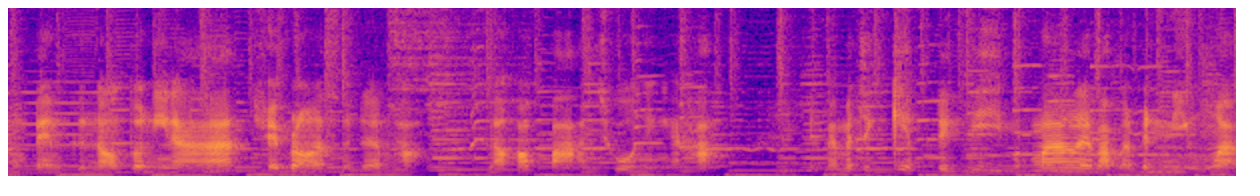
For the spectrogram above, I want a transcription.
ของเปมคือน้องตัวนี้นะ ใช้บรอนซ์เหมือนเดิมค่ะ แล้วก็ปาดช่วงอย่างเงี้ยค่ะ ไหมมันจะเก็บได้ดีมากๆเลยแบบมันเป็นนิ้วอะ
